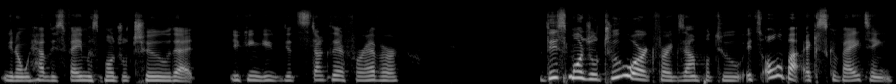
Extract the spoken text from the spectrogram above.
you know we have this famous module 2 that you can get stuck there forever. This module 2 work for example too it's all about excavating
